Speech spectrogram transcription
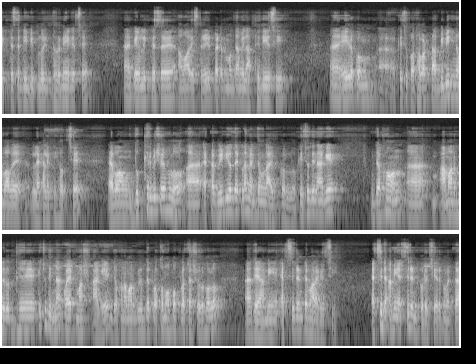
লিখতেছে ডিবি পুলিশ ধরে নিয়ে গেছে। হ্যাঁ কেউ লিখতেছে আমার স্ত্রীর পেটের মধ্যে আমি লাথি দিয়েছি। হ্যাঁ এইরকম কিছু কথাবার্তা বিভিন্নভাবে লেখালেখি হচ্ছে এবং দুঃখের বিষয় হলো একটা ভিডিও দেখলাম, একজন লাইভ করল। কিছুদিন আগে যখন আমার বিরুদ্ধে কিছুদিন না, কয়েক মাস আগে যখন আমার বিরুদ্ধে প্রথম অপপ্রচার শুরু হলো যে আমি অ্যাক্সিডেন্টে মারা গেছি। অ্যাক্সিডেন্ট আমি অ্যাক্সিডেন্ট করেছি, এরকম একটা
